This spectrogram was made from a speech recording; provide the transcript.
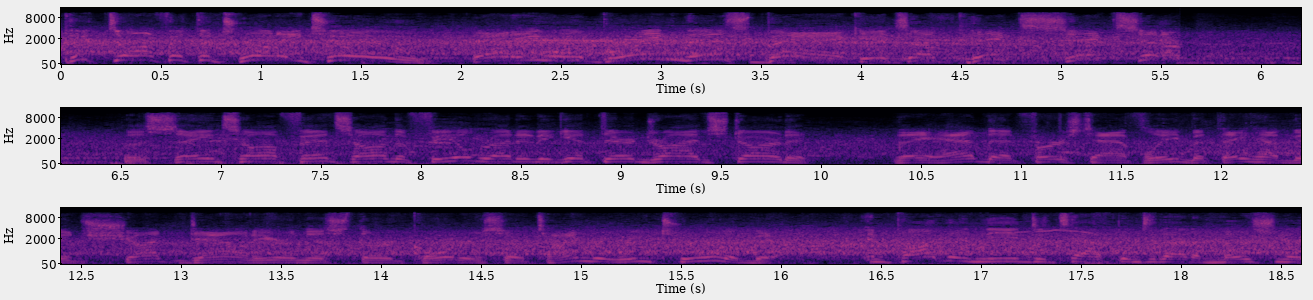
Picked off at the 22. And he will bring this back. It's a pick six. And a... The Saints offense on the field ready to get their drive started. They had that first half lead, but they have been shut down here in this third quarter, so time to retool a bit. And probably need to tap into that emotional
